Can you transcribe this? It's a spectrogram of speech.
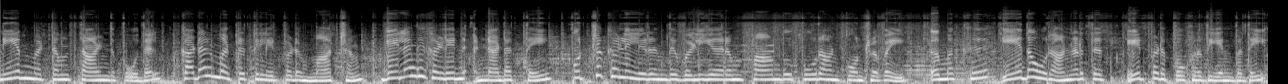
நீர்மட்டம் தாழ்ந்து போதல் கடல் கடல் மட்டத்தில் ஏற்படும் மாற்றம் விலங்குகளின் நடத்தை புற்றுக்களில் இருந்து வெளியேறும் பாம்பு பூரான் போன்றவை எமக்கு ஏதோ ஒரு அனர்த்தம் ஏற்பட போகிறது என்பதை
